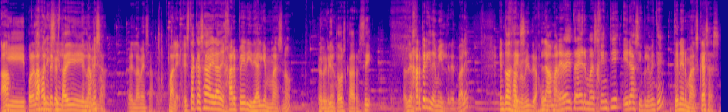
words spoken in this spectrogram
Ah. y pones Ah, la vale, gente sí, que está ahí En la mesa. En la mesa. Vale, esta casa era de Harper y de alguien más, ¿no? Te reviento, Oscar. Sí. De Harper y de Mildred, ¿vale? Entonces, Harper, Mildred, la manera de traer más gente era simplemente tener más casas.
